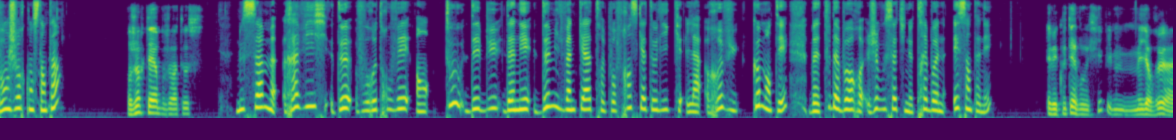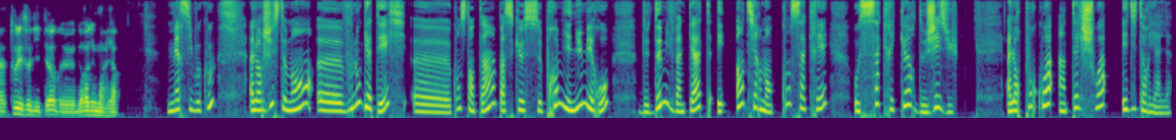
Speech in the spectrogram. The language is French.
Bonjour Constantin. Bonjour Claire, bonjour à tous. Nous sommes ravis de vous retrouver en tout début d'année 2024 pour France Catholique, la revue commentée. Bah, tout d'abord, je vous souhaite une très bonne et sainte année. Eh écoutez à vous aussi, puis meilleurs voeux à tous les auditeurs de, Radio Maria. Merci beaucoup. Alors justement, euh, vous nous gâtez, euh, Constantin, parce que ce premier numéro de 2024 est entièrement consacré au Sacré-Cœur de Jésus. Alors pourquoi un tel choix éditorial?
